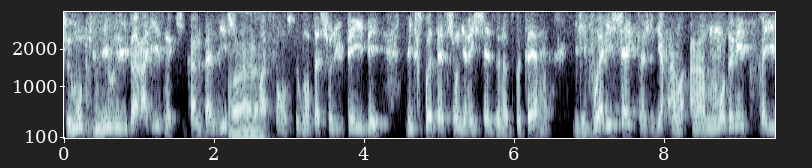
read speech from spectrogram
ce monde du néolibéralisme qui est quand même basé sur Voilà. la croissance, l'augmentation du PIB, l'exploitation des richesses de notre terre, il est voué à l'échec. Enfin, je veux dire, à un, à un moment donné, travailler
